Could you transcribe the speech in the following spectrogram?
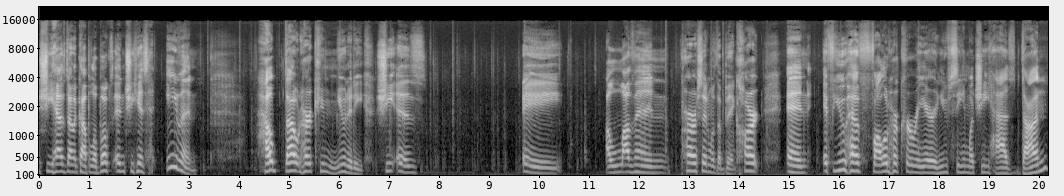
she has done a couple of books and she has even helped out her community. She is a a loving person with a big heart and if you have followed her career and you've seen what she has done,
